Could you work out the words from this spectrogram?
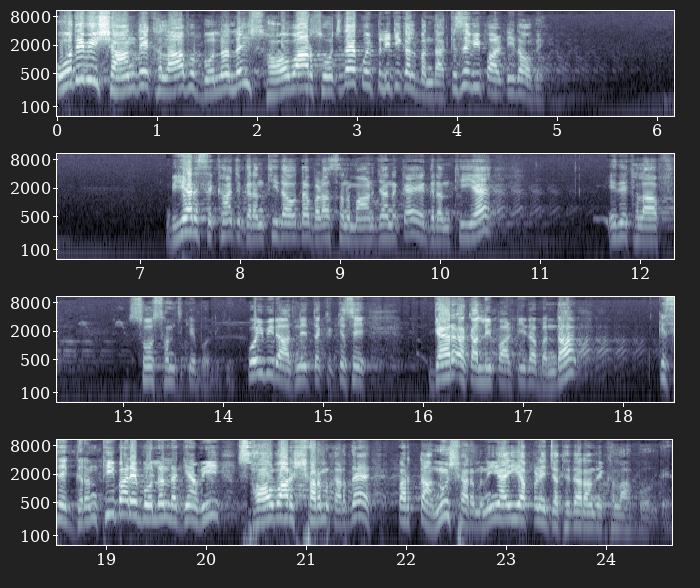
ਉਹਦੀ ਵੀ ਸ਼ਾਨ ਦੇ ਖਿਲਾਫ ਬੋਲਣ ਲਈ 100 ਵਾਰ ਸੋਚਦਾ ਕੋਈ ਪੋਲੀਟੀਕਲ ਬੰਦਾ, ਕਿਸੇ ਵੀ ਪਾਰਟੀ ਦਾ ਹੋਵੇ। ਵੀ ਯਾਰ ਸਿੱਖਾਂ 'ਚ ਗ੍ਰੰਥੀ ਦਾ ਉਹਦਾ ਬੜਾ ਸਨਮਾਨਜਨਕ ਹੈ, ਇਹ ਗ੍ਰੰਥੀ ਹੈ। ਇਹਦੇ ਖਿਲਾਫ ਸੋਚ ਸਮਝ ਕੇ ਬੋਲੀਏ। ਕੋਈ ਵੀ ਰਾਜਨੀਤਿਕ ਕਿਸੇ ਗੈਰ ਅਕਾਲੀ ਪਾਰਟੀ ਦਾ ਬੰਦਾ ਕਿਸੇ ਗ੍ਰੰਥੀ ਬਾਰੇ ਬੋਲਣ ਲੱਗਿਆਂ ਵੀ 100 ਵਾਰ ਸ਼ਰਮ ਕਰਦਾ ਪਰ ਤੁਹਾਨੂੰ ਸ਼ਰਮ ਨਹੀਂ ਆਈ, ਆਪਣੇ ਜਥੇਦਾਰਾਂ ਦੇ ਖਿਲਾਫ ਬੋਲਦੇ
